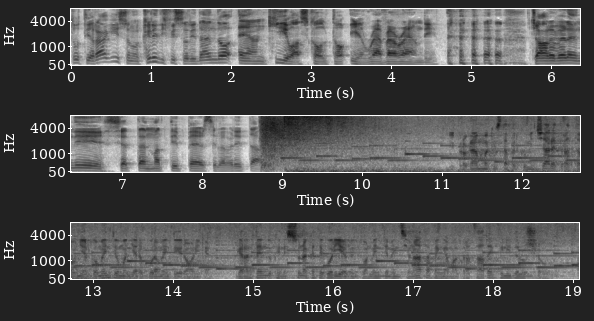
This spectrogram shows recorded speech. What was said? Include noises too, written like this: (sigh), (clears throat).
Tutti raghi, sono Credi Fisso Ridendo e anch'io ascolto i Reverendi. (laughs) Ciao Reverendi, siete matti persi, la verità. Il programma che sta per cominciare tratta ogni argomento in maniera puramente ironica, garantendo che nessuna categoria eventualmente menzionata venga maltrattata ai fini dello show.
